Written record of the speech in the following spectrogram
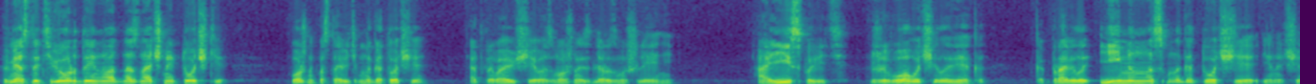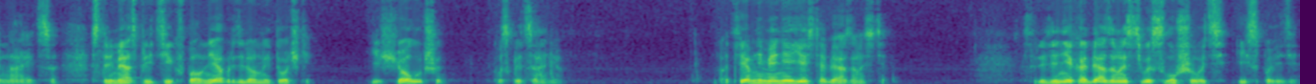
Вместо твердой, но однозначной точки можно поставить многоточие, открывающее возможность для размышлений. А исповедь живого человека, как правило, именно с многоточия и начинается, стремясь прийти к вполне определенной точке. Еще лучше — к восклицанию. Но, тем не менее, есть обязанности. Среди них обязанность выслушивать исповеди,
